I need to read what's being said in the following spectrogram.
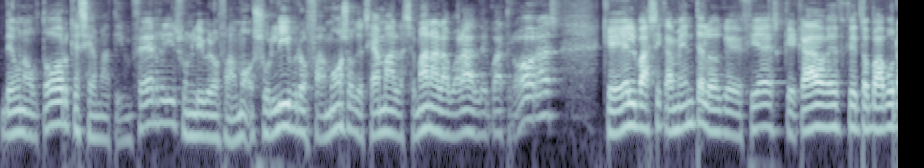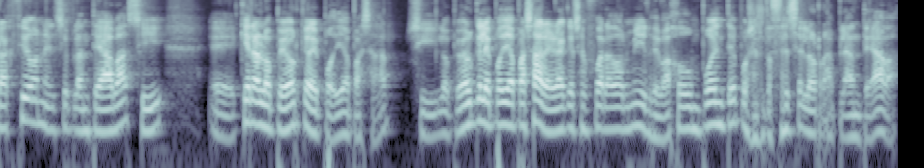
de un autor que se llama Tim Ferris, un libro famoso, un libro famoso que se llama La semana laboral de cuatro horas, que él básicamente lo que decía es que cada vez que tomaba una acción, él se planteaba si eh, qué era lo peor que le podía pasar. Si lo peor que le podía pasar era que se fuera a dormir debajo de un puente, pues entonces se lo replanteaba.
